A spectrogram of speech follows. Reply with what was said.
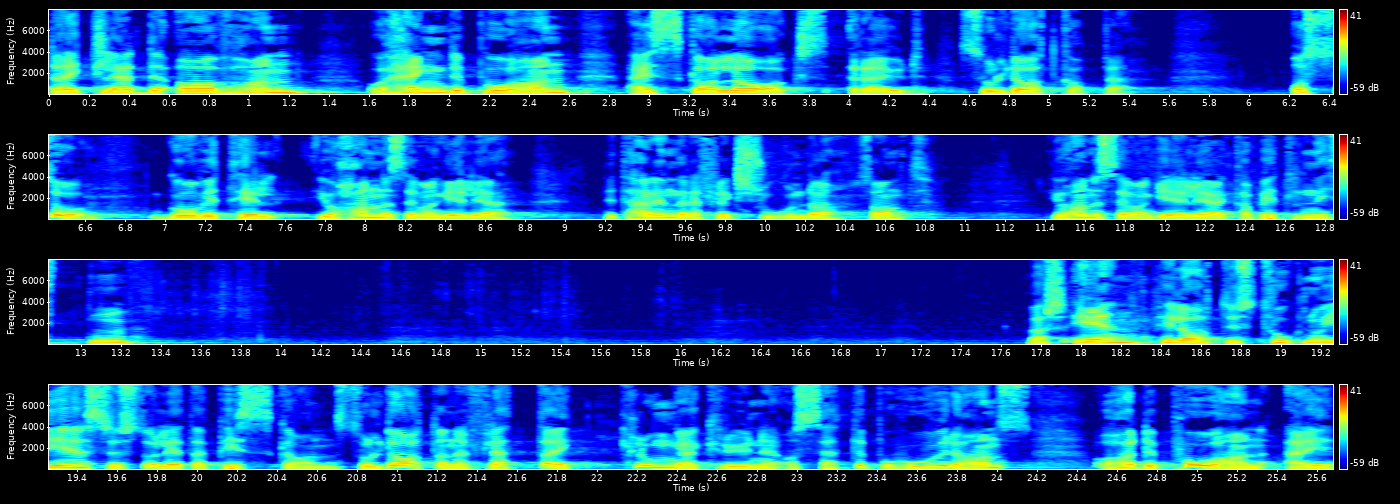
De kledde av han og hengde på han ei skarlagsraud soldatkappe. Og så går vi til Johannesevangeliet. Dette her er en refleksjon, da. sant? Johannesevangeliet, kapittel 19. Vers 1. Pilatus tok nå Jesus og lot dem piske han. Soldatene fletta ei klungerkrune og sette på hovedet hans, og hadde på han ei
